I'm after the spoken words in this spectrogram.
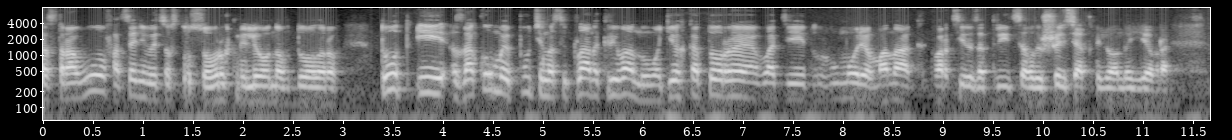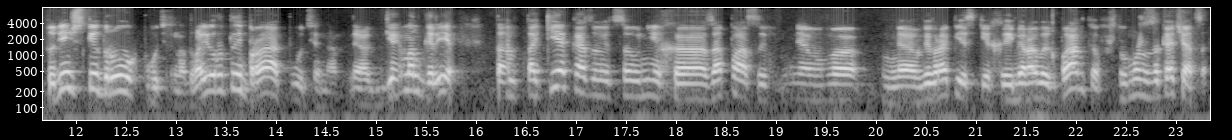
островов оценивается в 140 миллионов долларов – Тут и знакомая Путина Светлана Кривоногих, которая владеет у моря в Монако квартирой за 3,60 миллиона евро. Студенческий друг Путина, двоюродный брат Путина, э, Герман Греф. Там такие, оказывается, у них э, запасы э, в, в европейских и мировых банках, что можно закачаться.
